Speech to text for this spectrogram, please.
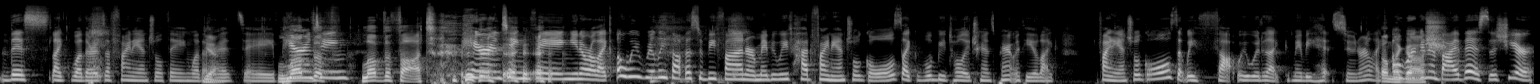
this, like whether it's a financial thing, whether Yeah. it's a Love parenting the, love the thought. parenting thing, you know, or like, oh, we really thought this would be fun, or maybe we've had financial goals. Like, we'll be totally transparent with you, like financial goals that we thought we would like maybe hit sooner. Like, Oh oh, we're gonna buy this this year,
